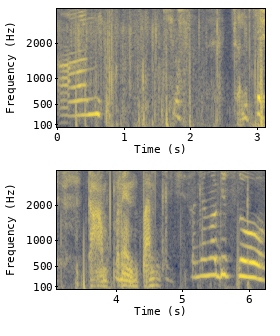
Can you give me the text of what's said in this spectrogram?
아니, 저, 저 늑대 다음번엔 반드시 사냥하겠어.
